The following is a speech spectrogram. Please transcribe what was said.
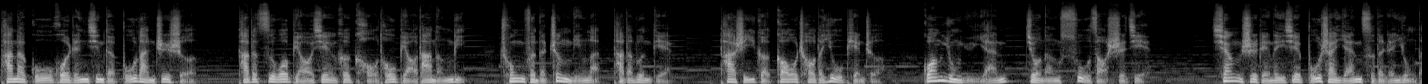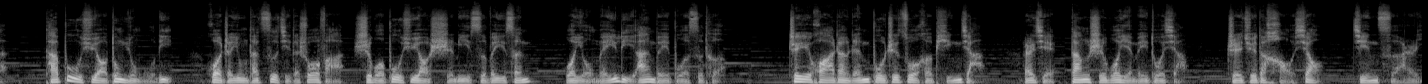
他那蛊惑人心的不烂之舌，他的自我表现和口头表达能力。充分的证明了他的论点，他是一个高超的诱骗者，光用语言就能塑造世界。枪是给那些不善言辞的人用的，他不需要动用武力，或者用他自己的说法是：“我不需要史密斯·威森，我有梅利安·韦伯斯特。”这话让人不知作何评价，而且当时我也没多想，只觉得好笑，仅此而已。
